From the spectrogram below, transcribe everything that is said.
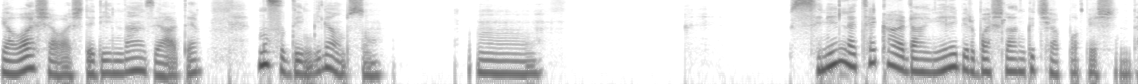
Yavaş yavaş dediğinden ziyade nasıl diyeyim biliyor musun? Hmm, seninle tekrardan yeni bir başlangıç yapma peşinde.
